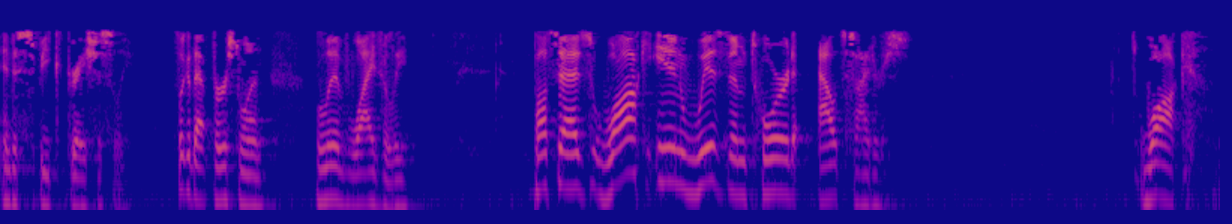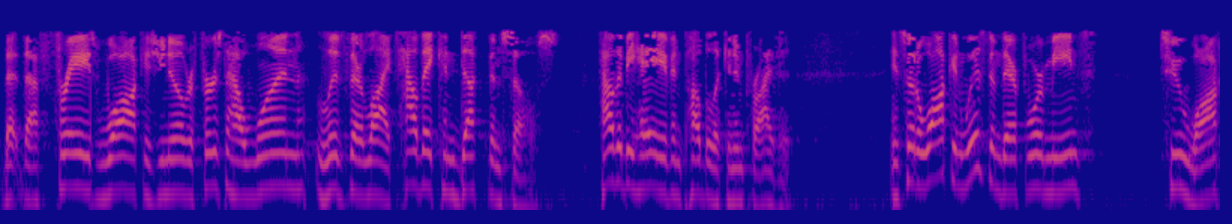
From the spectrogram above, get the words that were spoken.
and to speak graciously. Let's look at that first one live wisely. Paul says, walk in wisdom toward outsiders. Walk. That, that phrase walk, as you know, refers to how one lives their life, how they conduct themselves, how they behave in public and in private. And so to walk in wisdom, therefore, means to walk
